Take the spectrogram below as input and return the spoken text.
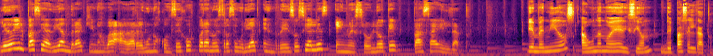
Le doy el pase a Diandra, quien nos va a dar algunos consejos para nuestra seguridad en redes sociales en nuestro bloque Pasa el Dato. Bienvenidos a una nueva edición de Pasa el Dato.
